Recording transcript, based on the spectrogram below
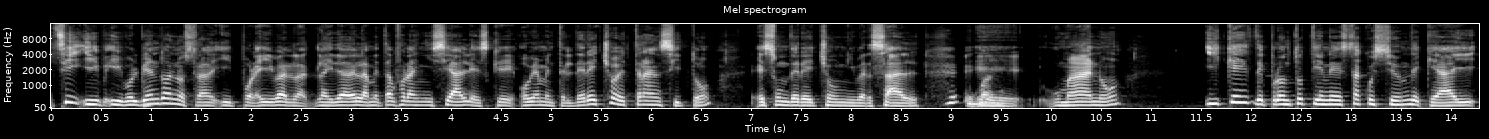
Sí, y, volviendo a nuestra, y por ahí va la, idea de la metáfora inicial, es que obviamente el derecho de tránsito es un derecho universal, humano, eh, y que de pronto tiene esta cuestión de que hay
